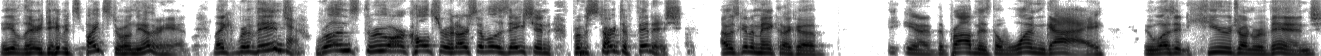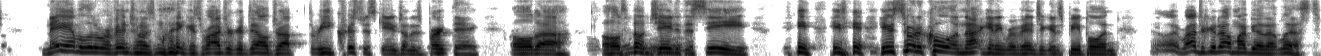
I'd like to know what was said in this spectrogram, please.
and you have Larry David Speitzer on the other hand. Like revenge Yeah. runs through our culture and our civilization from start to finish. I was gonna make like a you know, the problem is the one guy who wasn't huge on revenge may have a little revenge on his mind because Roger Goodell dropped three Christmas games on his birthday. Old uh old, old Jade at the Sea. He, he he was sort of cool on not getting revenge against people and Roger Goodell might be on that list.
